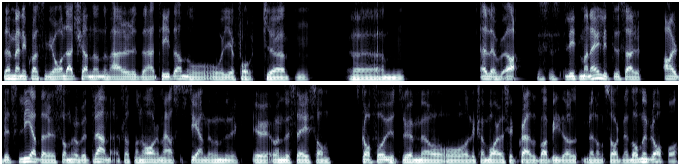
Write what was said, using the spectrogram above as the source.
den människa som jag har lärt känna under den här, den här tiden och, och ge folk... Uh, mm. um, eller ja, lite, man är lite så här arbetsledare som huvudtränare för att man har de här systemen under, eh, under sig som ska få utrymme och, och liksom vara sig själva, bidra med de sakerna de är bra på.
